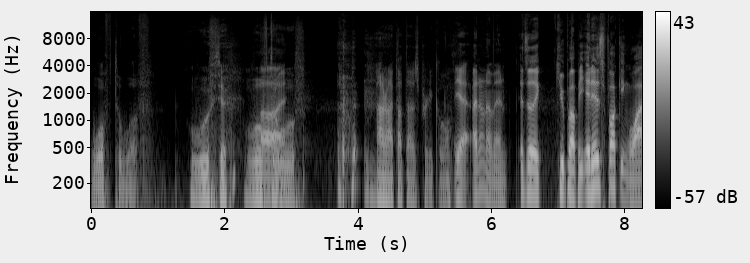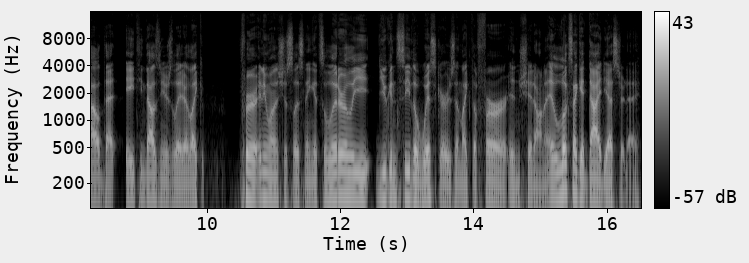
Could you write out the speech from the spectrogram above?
Wolf to wolf. Woof to woof Uh, to woof. I don't know. I thought that was pretty cool. Yeah, I don't know, man. It's a cute puppy. It is fucking wild that 18,000 years later, like, for anyone that's just listening, it's literally, you can see the whiskers and, like, the fur and shit on it. It looks like it died yesterday.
